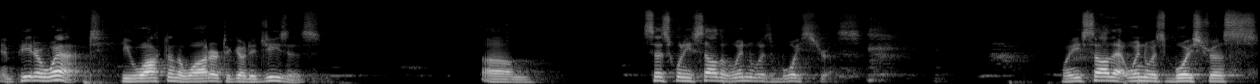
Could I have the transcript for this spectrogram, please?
And Peter went. He walked on the water to go to Jesus. Um, says when he saw the wind was boisterous. When he saw that wind was boisterous,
